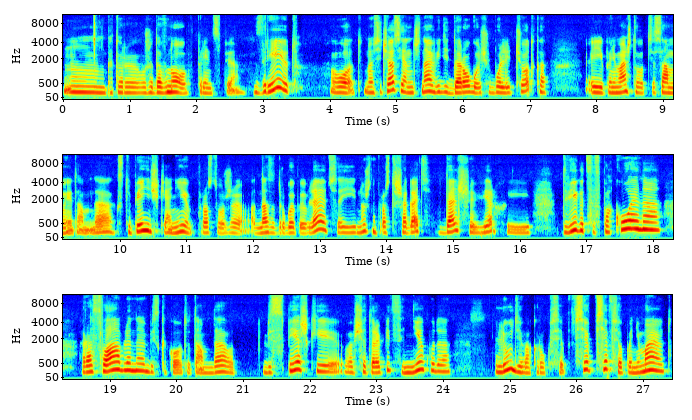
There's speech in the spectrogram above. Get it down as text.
которые уже давно, в принципе, зреют. Вот. Но сейчас я начинаю видеть дорогу еще более четко и понимаю, что вот те самые там, да, ступенечки, они просто уже одна за другой появляются, и нужно просто шагать дальше, вверх и двигаться спокойно, расслабленно, без какого-то там, да, вот без спешки, вообще торопиться некуда люди вокруг все, все, все все понимают.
